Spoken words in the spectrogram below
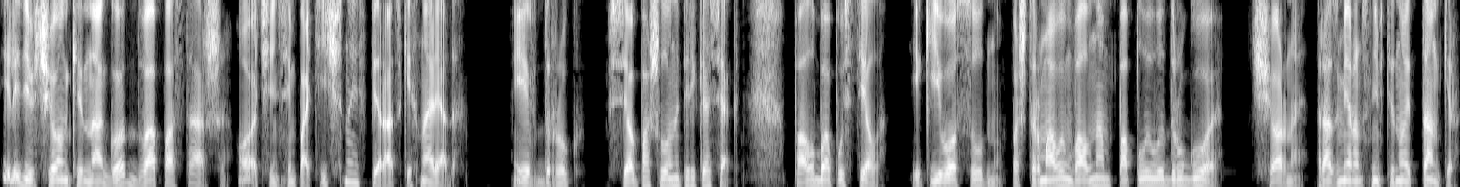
Или девчонки на год-два постарше, очень симпатичные в пиратских нарядах. И вдруг все пошло наперекосяк. Палуба опустела, и к его судну по штормовым волнам поплыло другое, черное, размером с нефтяной танкер,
